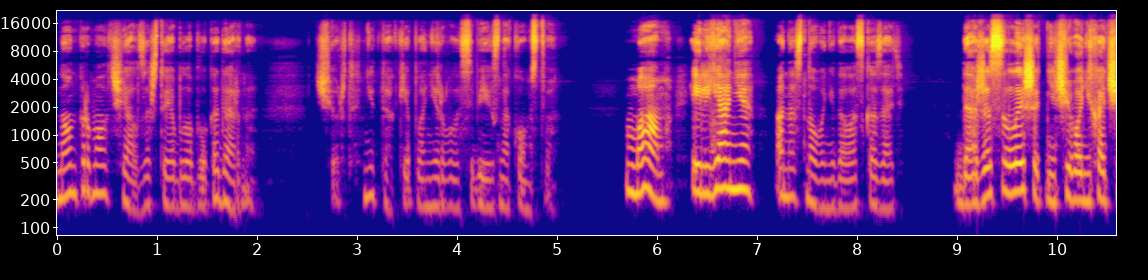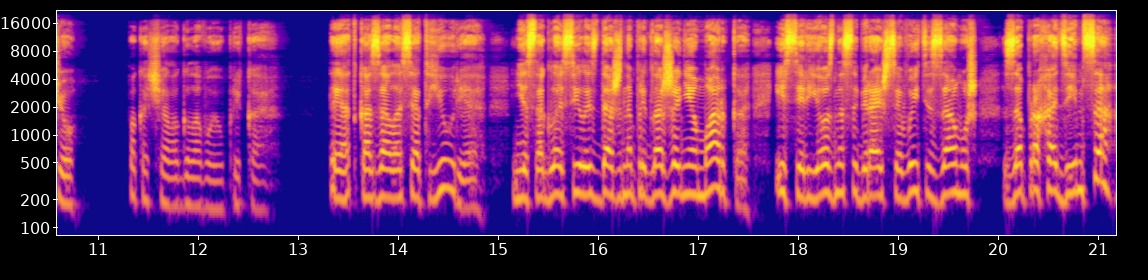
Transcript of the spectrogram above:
но он промолчал, за что я была благодарна. Черт, не так я планировала себе их знакомство. «Мам, Илья не...» Она снова не дала сказать. «Даже слышать ничего не хочу», — покачала головой, упрекая. «Ты отказалась от Юрия, не согласилась даже на предложение Марка и серьезно собираешься выйти замуж за проходимца?»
